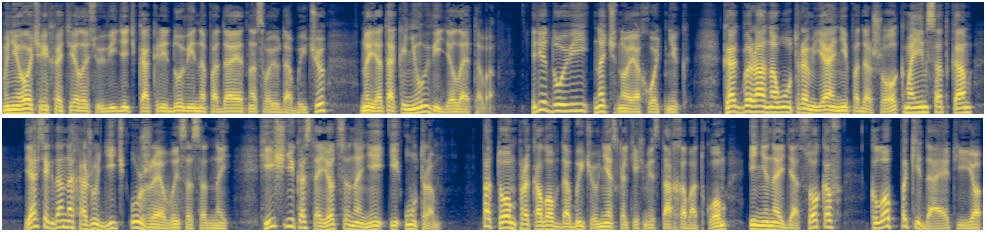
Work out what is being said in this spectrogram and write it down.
Мне очень хотелось увидеть, как Редувий нападает на свою добычу, но я так и не увидел этого. Редувий — ночной охотник. Как бы рано утром я не подошел к моим садкам, я всегда нахожу дичь уже высосанной. Хищник остается на ней и утром. Потом, проколов добычу в нескольких местах хоботком и не найдя соков, клоп покидает ее.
